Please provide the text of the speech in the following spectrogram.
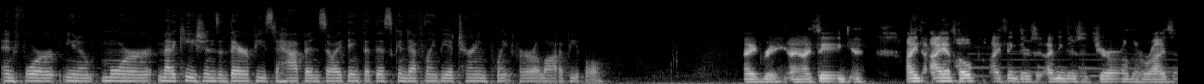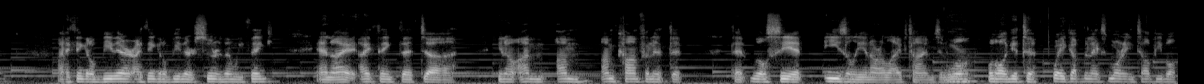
and for you know more medications and therapies to happen. So i think that this can definitely be a turning point for a lot of people I agree, and I think I, I have hope. I think there's I think there's a cure on the horizon. I think it'll be there. I think it'll be there sooner than we think, and I, I think that uh, you know I'm I'm I'm confident that that we'll see it easily in our lifetimes, and Yeah. we'll we'll all get to wake up the next morning and tell people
